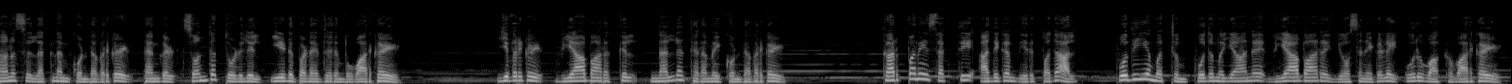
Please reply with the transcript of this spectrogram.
தனுசு லக்னம் கொண்டவர்கள் தங்கள் சொந்த தொழிலில் ஈடுபட விரும்புவார்கள். இவர்கள் வியாபாரத்தில் நல்ல திறமை கொண்டவர்கள். கற்பனை சக்தி அதிகம் இருப்பதால் புதிய மற்றும் புதுமையான வியாபார யோசனைகளை உருவாக்குவார்கள்.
